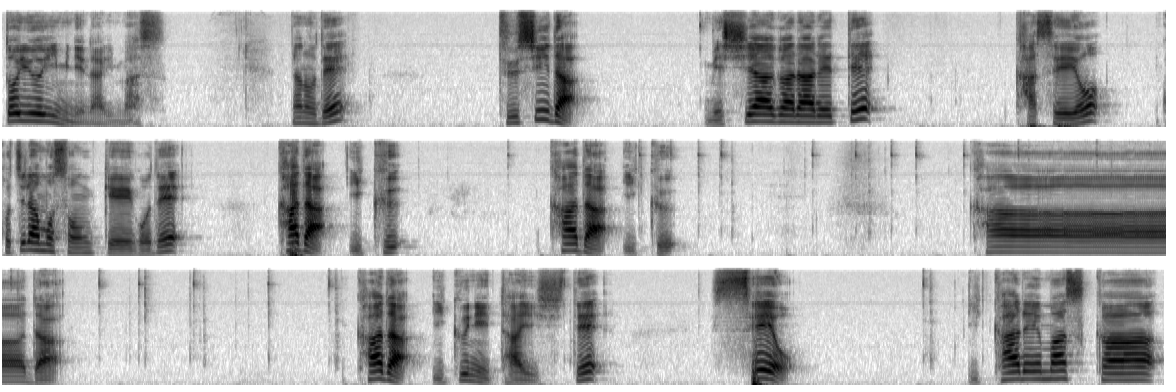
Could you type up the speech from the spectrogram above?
という意味になります。なので、トゥシダ、召し上がられて、かせよ、こちらも尊敬語で、かだ行く、かだ行く、かだ。かだ行くに対してせよ行かれますか？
